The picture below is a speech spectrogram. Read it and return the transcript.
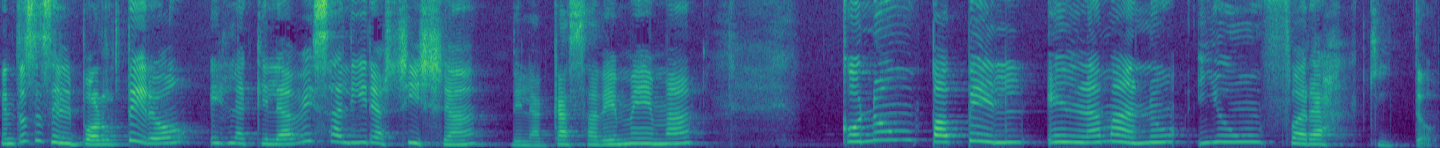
Entonces el portero es la que la ve salir a Gilla de la casa de Mema con un papel en la mano y un frasquito.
